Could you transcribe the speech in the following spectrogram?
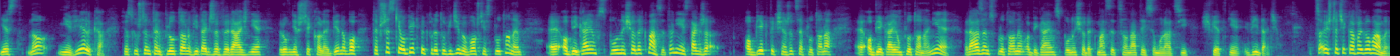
jest no, niewielka. W związku z czym ten Pluton widać, że wyraźnie również się kolebie, no bo te wszystkie obiekty, które tu widzimy, włącznie z Plutonem, e, obiegają wspólny środek masy. To nie jest tak, że obiekty księżyce Plutona e, obiegają Plutona. Nie, razem z Plutonem obiegają wspólny środek masy, co na tej symulacji świetnie widać. Co jeszcze ciekawego mamy?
